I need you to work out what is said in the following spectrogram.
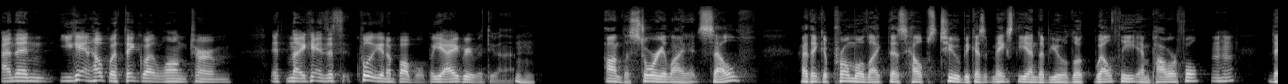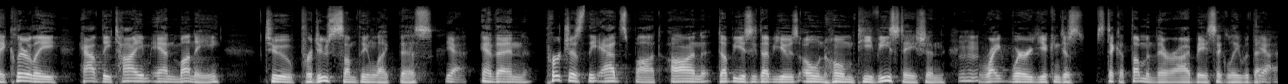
and then you can't help but think about long term. It's not you can't just quickly in a bubble. But yeah, I agree with you on that. Mhm. on the storyline itself, I think a promo like this helps too because it makes the NWO look wealthy and powerful. Mhm. They clearly have the time and money to produce something like this Yeah, and then purchase the ad spot on WCW's own home TV station, Mhm. right where you can just stick a thumb in their eye basically with that. Yeah.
